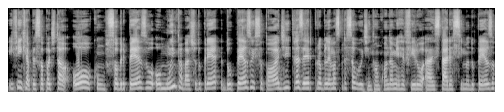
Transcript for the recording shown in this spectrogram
Enfim, que a pessoa pode estar tá ou com sobrepeso ou muito abaixo do, pre, do peso, isso pode trazer problemas para a saúde. Então, quando eu me refiro a estar acima do peso,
